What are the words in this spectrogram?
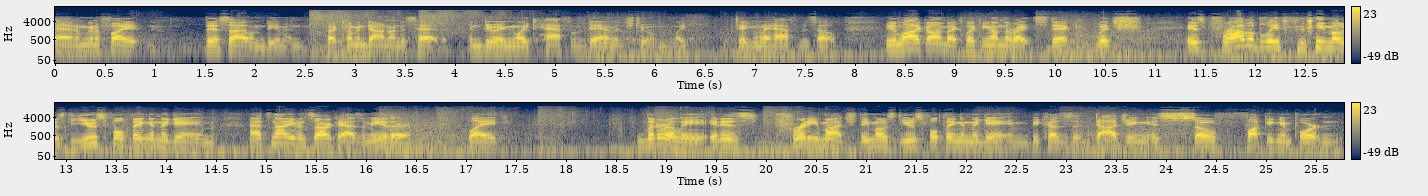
and I'm gonna fight the Asylum Demon by coming down on his head and doing like half of damage to him, like taking away half of his health. You lock on by clicking on the right stick, which is probably the most useful thing in the game. That's not even sarcasm either. Like, literally, it is pretty much the most useful thing in the game because dodging is so fucking important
